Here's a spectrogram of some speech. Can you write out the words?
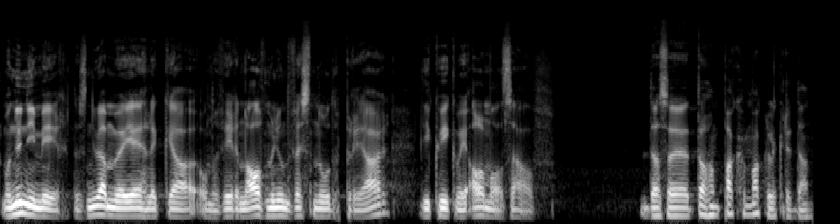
Maar nu niet meer. Dus nu hebben wij eigenlijk ja, ongeveer een half miljoen vissen nodig per jaar. Die kweken wij allemaal zelf. Dat is uh, toch een pak gemakkelijker dan?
